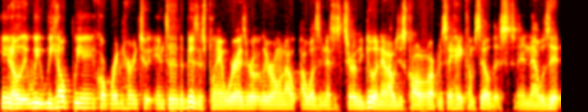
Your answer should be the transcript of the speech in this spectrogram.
You know, we we help we incorporate her into into the business plan, whereas earlier on I, I wasn't necessarily doing that. I would just call her up and say, hey, come sell this. And that was it.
